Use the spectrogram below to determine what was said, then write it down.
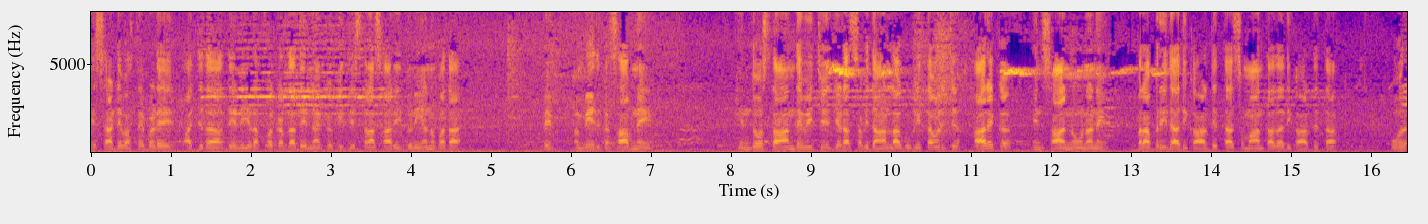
ਇਹ ਸਾਡੇ ਵਾਸਤੇ ਬੜੇ ਅੱਜ ਦਾ ਦਿਨ, ਜਿਹੜਾ ਫਕਰ ਦਾ ਦਿਨ ਹੈ, ਕਿਉਂਕਿ ਜਿਸ ਤਰ੍ਹਾਂ ਸਾਰੀ ਦੁਨੀਆ ਨੂੰ ਪਤਾ ਵੀ ਅੰਬੇਦਕਰ ਸਾਹਿਬ ਨੇ ਹਿੰਦੁਸਤਾਨ ਦੇ ਵਿੱਚ ਜਿਹੜਾ ਸੰਵਿਧਾਨ ਲਾਗੂ ਕੀਤਾ, ਉਹਦੇ ਵਿੱਚ ਹਰ ਇੱਕ ਇਨਸਾਨ ਨੂੰ ਉਹਨਾਂ ਨੇ ਬਰਾਬਰੀ ਦਾ ਅਧਿਕਾਰ ਦਿੱਤਾ, ਸਮਾਨਤਾ ਦਾ ਅਧਿਕਾਰ ਦਿੱਤਾ। ਔਰ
